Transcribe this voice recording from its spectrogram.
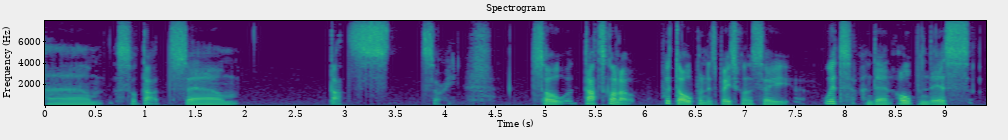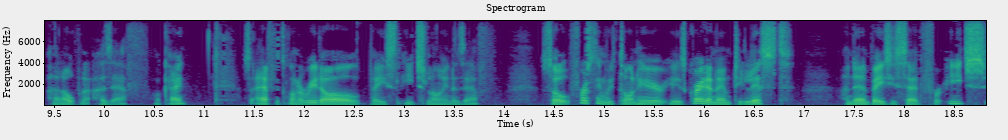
Um, so that's, um, that's, sorry. So that's going to, with open, it's basically going to say with and then open this and open it as F, okay? So F is going to read all base each line as F. So first thing we've done here is create an empty list and then basically said for each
